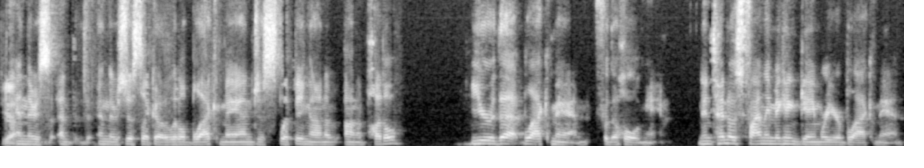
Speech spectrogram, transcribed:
Yeah. And there's and, and there's just like a little black man just slipping on a on a puddle. You're that black man for the whole game. Nintendo's finally making a game where you're a black man,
